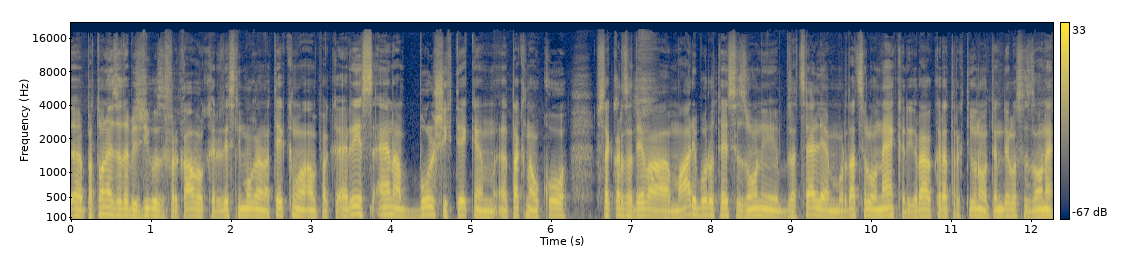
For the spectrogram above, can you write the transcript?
eh, pa to ne zdaj, da bi žigo zafrkavo, ker res ni mogel na tekmo, ampak res ena boljših tekem, eh, tako na oko, vse kar zadeva Maribor v tej sezoni, za celje, morda celo ne, ker igrajo kar atraktivno v tem delu sezone.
